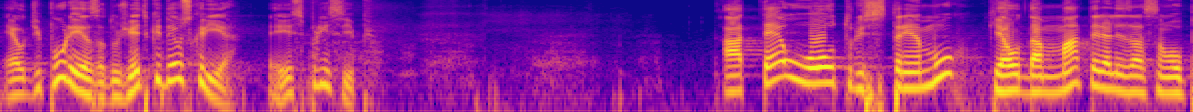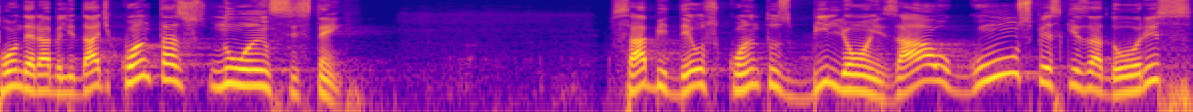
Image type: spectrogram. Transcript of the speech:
é o de pureza, do jeito que Deus cria. É esse princípio. Até o outro extremo, que é o da materialização ou ponderabilidade, quantas nuances tem? Sabe Deus quantos bilhões? Há alguns pesquisadores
